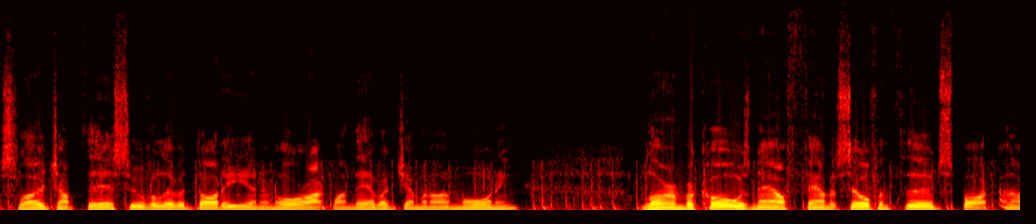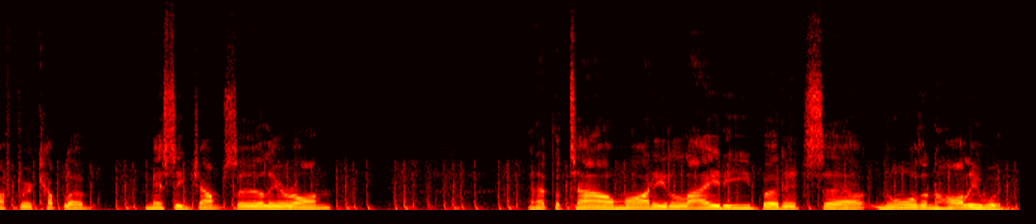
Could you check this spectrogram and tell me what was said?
slow jump there, Silver Liberdotti, and an alright one there by Gemini Morning. Lauren Bacall has now found itself in third spot after a couple of messy jumps earlier on. And at the tail, Mighty Lady, but it's uh, Northern Hollywood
